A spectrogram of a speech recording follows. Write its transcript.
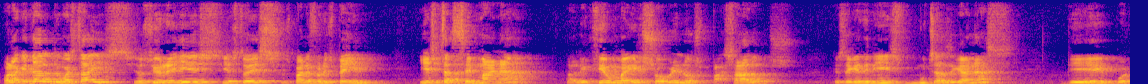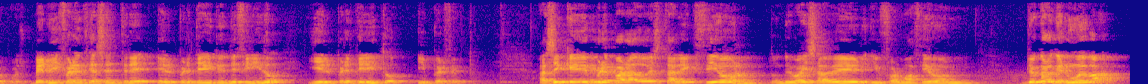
Hola, ¿qué tal? ¿Cómo estáis? Yo soy Reyes y esto es Spanish for Spain. Y esta semana la lección va a ir sobre los pasados, que sé que teníais muchas ganas de, bueno, pues ver diferencias entre el pretérito indefinido y el pretérito imperfecto. Así que he preparado esta lección, donde vais a ver información, yo creo que nueva,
